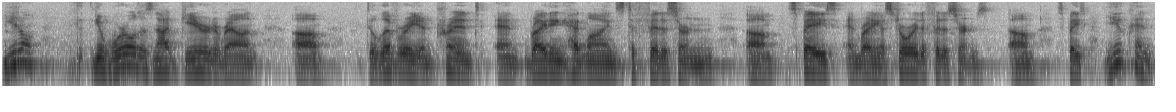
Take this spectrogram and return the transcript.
you don't your world is not geared around um, delivery and print and writing headlines to fit a certain um, space and writing a story to fit a certain um, space. You can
